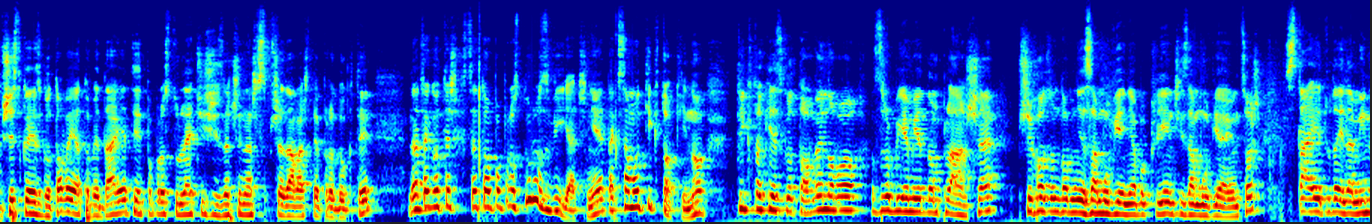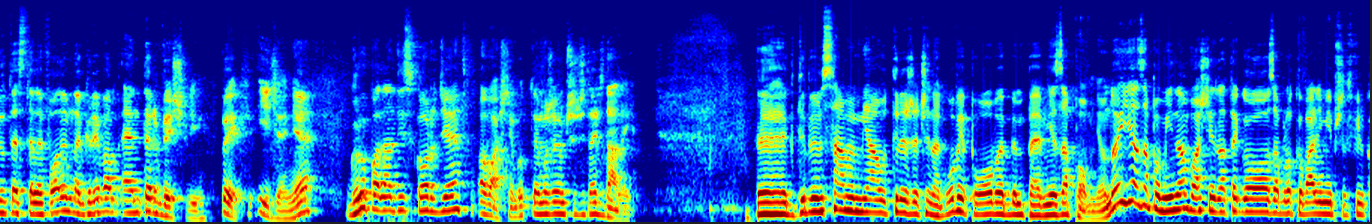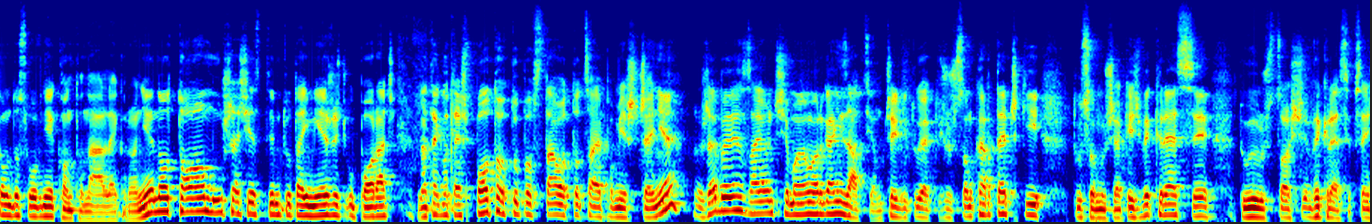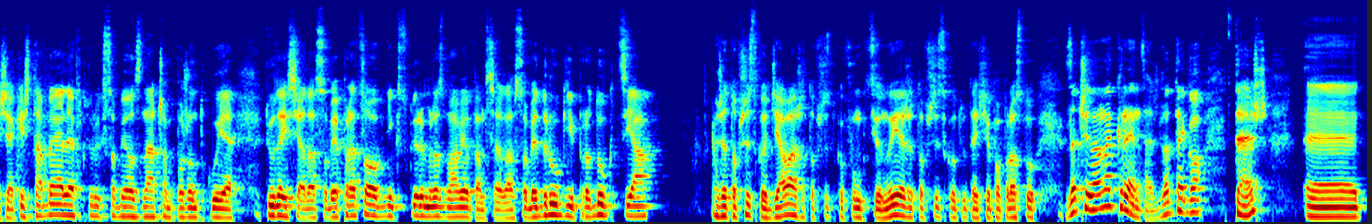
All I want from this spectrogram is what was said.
wszystko jest gotowe, ja tobie daję, ty po prostu lecisz i zaczynasz sprzedawać te produkty. Dlatego też chcę to po prostu rozwijać, nie? Tak samo TikToki. No, TikTok jest gotowy, no bo zrobiłem jedną planszę, przychodzą do mnie zamówienia, bo klienci zamawiają coś. Staję tutaj na minutę z telefonem, nagrywam, enter, wyślij. Pyk, idzie, nie? Grupa na Discordzie. O właśnie, bo tutaj możemy przeczytać dalej. E, Gdybym sam miał tyle rzeczy na głowie, połowę bym pewnie zapomniał. No i ja zapominam, właśnie dlatego zablokowali mi przed chwilką dosłownie konto na Allegro, nie? No to muszę się z tym tutaj mierzyć, uporać, dlatego też po to tu powstało to całe pomieszczenie, żeby zająć się moją organizacją, czyli tu jakieś już są karteczki, tu są już jakieś wykresy, tu już coś, wykresy, w sensie jakieś tabele, w których sobie oznaczam, porządkuję, tutaj siada sobie pracownik, z którym rozmawiam, tam siada sobie drugi, produkcja, że to wszystko działa, że to wszystko funkcjonuje, że to wszystko tutaj się po prostu zaczyna nakręcać. Dlatego też e, e,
